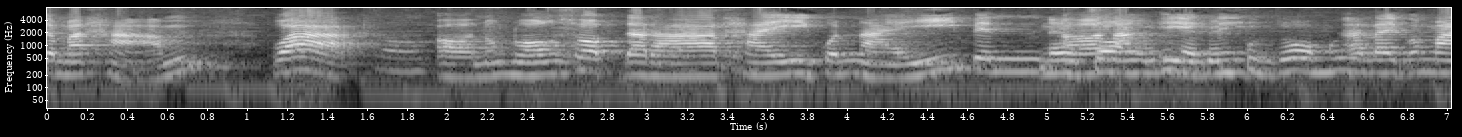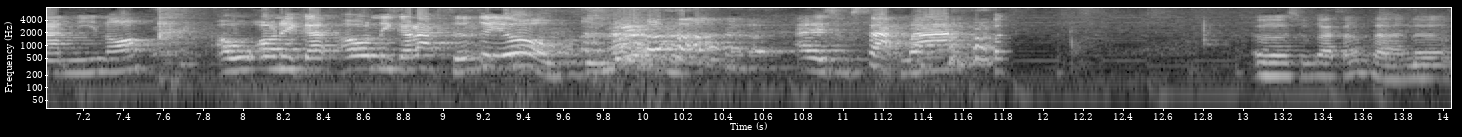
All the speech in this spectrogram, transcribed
จะมาถามว่าเออน้องๆชอบดาราไทยคนไหนเป็นเอ่อนางเอกในอะไรประมาณนี้เนาะเอาเอาในกระเอาในกระดักเสือกันโยอะไรสุขสักดิ์นะเออสุขสักดิ์ตั้งแต่เนิ่ม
